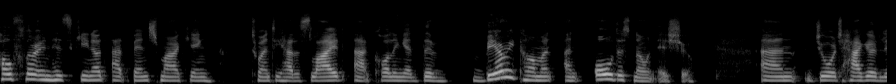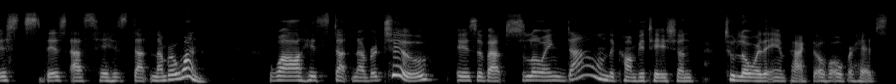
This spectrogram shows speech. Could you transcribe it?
Hoefler, in his keynote at Benchmarking 20, had a slide uh, calling it the very common and oldest known issue. And George Hager lists this as his stunt number one, while his stunt number two is about slowing down the computation to lower the impact of overheads,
